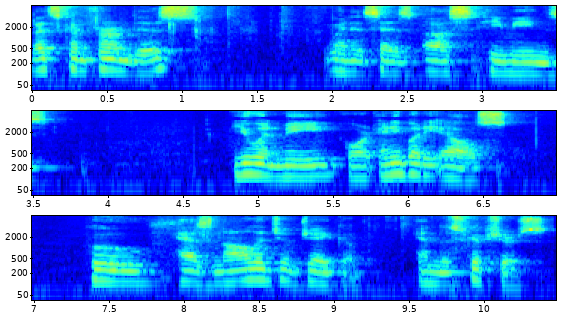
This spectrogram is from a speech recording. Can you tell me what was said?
Let's confirm this. When it says us, he means you and me or anybody else who has knowledge of Jacob and the scriptures.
